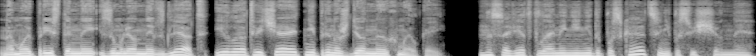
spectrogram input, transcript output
На мой пристальный изумленный взгляд Ила отвечает непринужденной ухмылкой. «На совет пламени не допускаются непосвященные.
